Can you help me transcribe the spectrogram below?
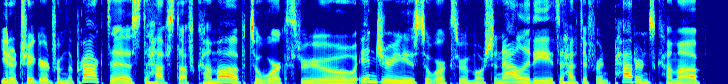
you know, triggered from the practice, to have stuff come up, to work through injuries, to work through emotionality, to have different patterns come up.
